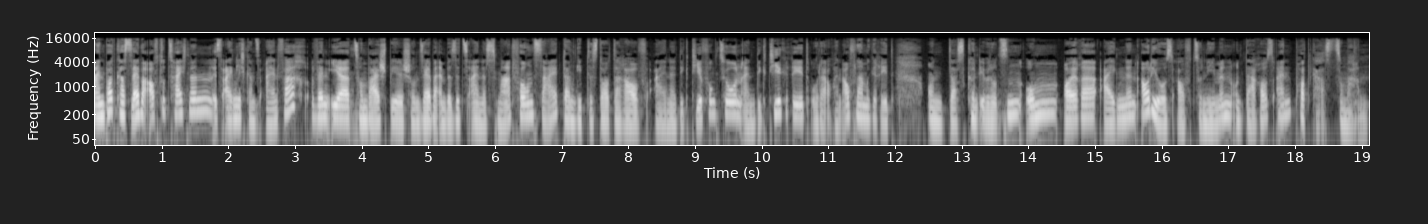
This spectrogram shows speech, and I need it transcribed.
Einen Podcast selber aufzuzeichnen ist eigentlich ganz einfach. Wenn ihr zum Beispiel schon selber im Besitz eines Smartphones seid, dann gibt es dort darauf eine Diktierfunktion, ein Diktiergerät oder auch ein Aufnahmegerät. Und das könnt ihr benutzen, um eure eigenen Audios aufzunehmen und daraus einen Podcast zu machen.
